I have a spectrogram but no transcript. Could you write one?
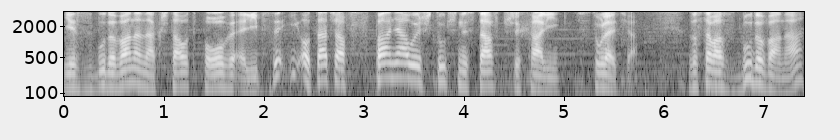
Jest zbudowana na kształt połowy elipsy i otacza wspaniały sztuczny staw przy hali stulecia. została zbudowana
